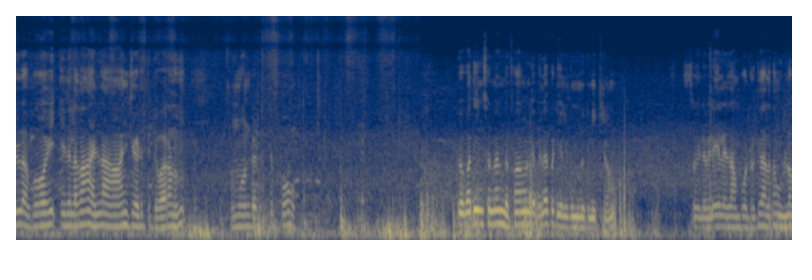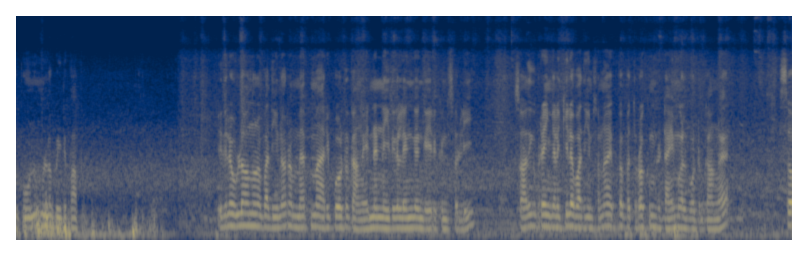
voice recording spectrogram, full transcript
உள்ளே போய் இதில் தான் எல்லாம் ஆஞ்சு எடுத்துகிட்டு வரணும். அமௌண்ட் எடுத்துகிட்டு போவோம். இப்போ பார்த்தீங்கன்னு சொன்னால் இந்த ஃபார்மண்ட விலைப்பட்டியலுக்கு முன்னுக்கு நிற்கிறோம் ஸோ இதில் விலைகள் எல்லாம் போட்டிருக்கு. அதில் தான் உள்ளே போகணும். உள்ளே போயிட்டு பார்ப்போம். இதில் உள்ள வந்து பார்த்தீங்கன்னா ஒரு மேப் மாதிரி போட்டிருக்காங்க. என்னென்ன இதுகள் எங்கெங்கே இருக்குதுன்னு சொல்லி. ஸோ அதுக்கப்புறம் இங்கே கீழே பார்த்தீங்கன்னு சொன்னால் இப்போ இப்போ திறக்கும் டைம்கள் போட்டிருக்காங்க. ஸோ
